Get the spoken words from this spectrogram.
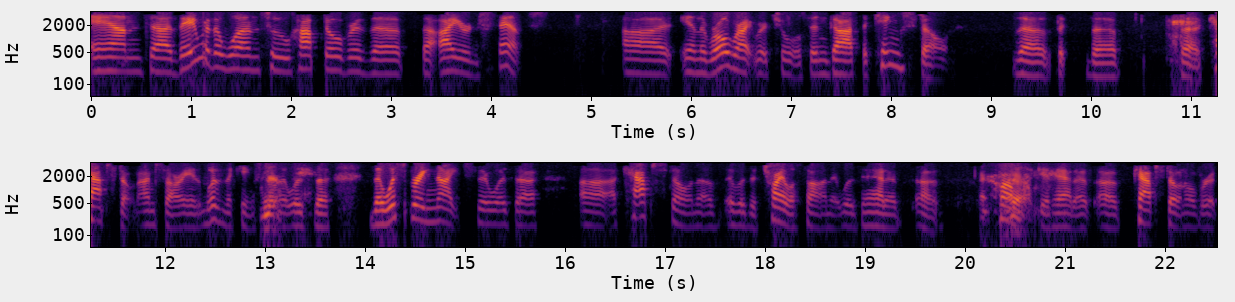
and uh, they were the ones who hopped over the the iron fence uh, in the Rollright rituals and got the kingstone, the the the, the capstone. I'm sorry, it wasn't the kingstone. It was the the Whispering Knights. There was a a capstone of it was a trilithon. It was it had a, a, a harmonic. It had a, a capstone over it,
